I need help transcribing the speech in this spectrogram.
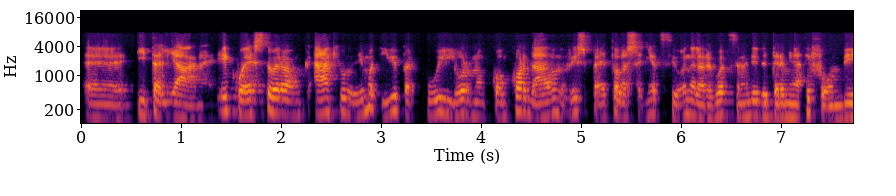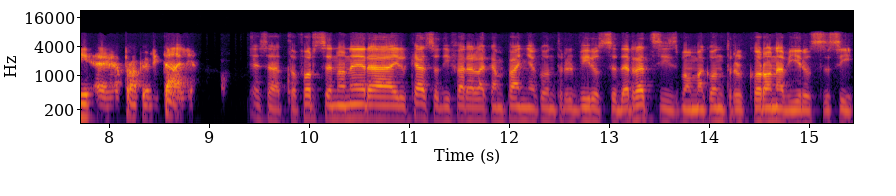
eh, italiane e questo era un, anche uno dei motivi per cui loro non concordavano rispetto all'assegnazione e all'erogazione di determinati fondi eh, proprio all'Italia. Esatto, forse non era il caso di fare la campagna contro il virus del razzismo, ma contro il coronavirus, sì.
